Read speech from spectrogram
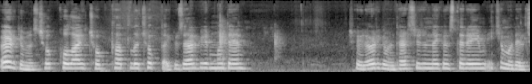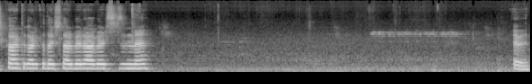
Örgümüz çok kolay, çok tatlı, çok da güzel bir model. Şöyle örgümün ters yüzünde göstereyim. İki model çıkardık arkadaşlar beraber sizinle. Evet.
